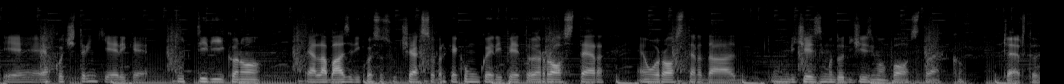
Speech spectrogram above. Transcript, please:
e a Coach Trinchieri che tutti dicono è alla base di questo successo perché comunque ripeto il roster è un roster da undicesimo dodicesimo posto ecco Certo,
